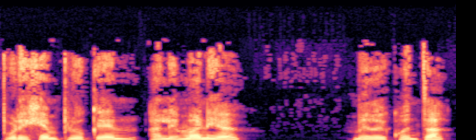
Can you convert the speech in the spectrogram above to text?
por ejemplo, que en Alemania, me doy cuenta.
